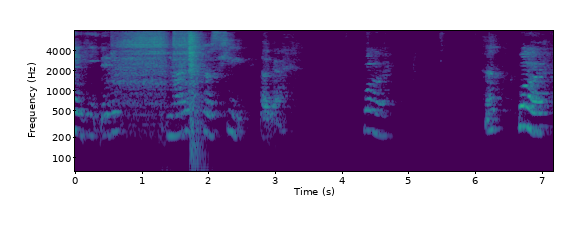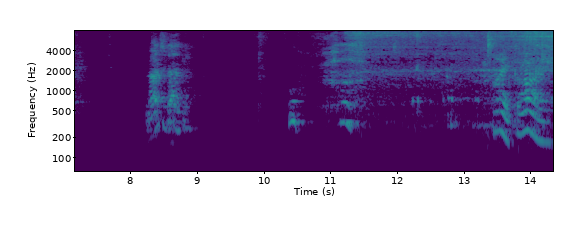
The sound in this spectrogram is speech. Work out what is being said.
and heat, did you? No, I didn't press heat. Okay. Why? Huh? Why? Not again Ooh. My God.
